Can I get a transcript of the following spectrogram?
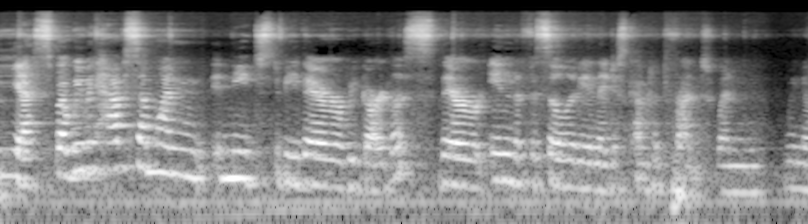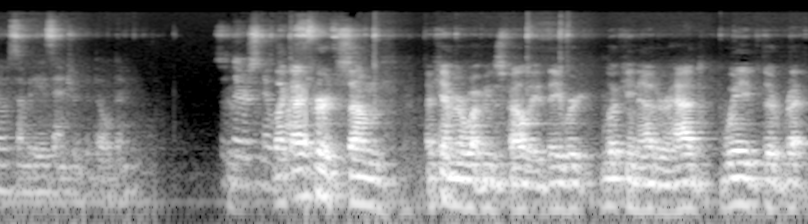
Yes, but we would have someone needs to be there regardless. They're in the facility and they just come to the front when we know somebody has entered the building. So there's no. Like. I've heard some, I can't remember what municipality, they were looking at or had waived the re-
